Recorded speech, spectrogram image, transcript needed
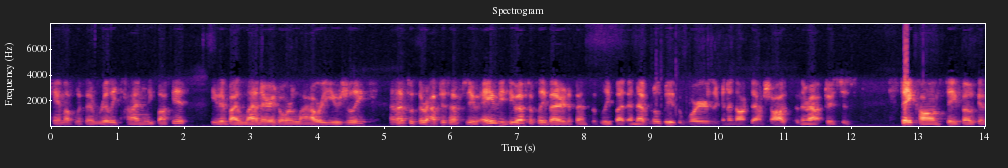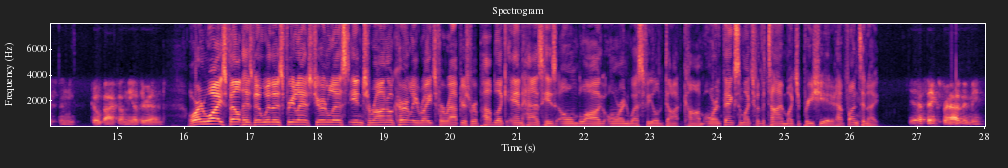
came up with a really timely bucket, either by Leonard or Lowry usually. And that's what the Raptors have to do. A, they do have to play better defensively, but inevitably the Warriors are going to knock down shots, and the Raptors just stay calm, stay focused, and go back on the other end. Oren Weisfeld has been with us, freelance journalist in Toronto, currently writes for Raptors Republic and has his own blog, orenwestfield.com. Oren, thanks so much for the time. Much appreciated. Have fun tonight. Yeah, thanks for having me.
